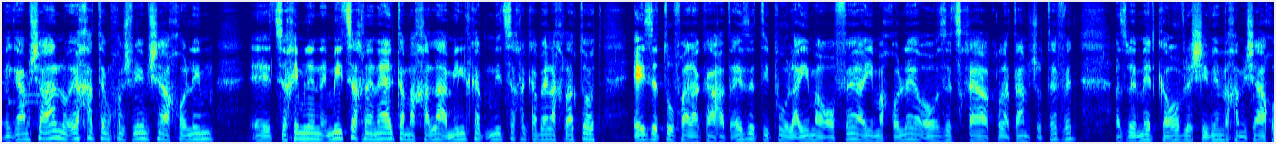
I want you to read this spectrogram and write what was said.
וגם שאלנו איך אתם חושבים שהחולים צריכים, מי צריך לנהל את המחלה, מי, מי צריך לקבל החלטות, איזה תרופה לקחת, איזה טיפול, האם הרופא, האם החולה, או זה צריכה החלטה משותפת, אז באמת קרוב ל-75%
